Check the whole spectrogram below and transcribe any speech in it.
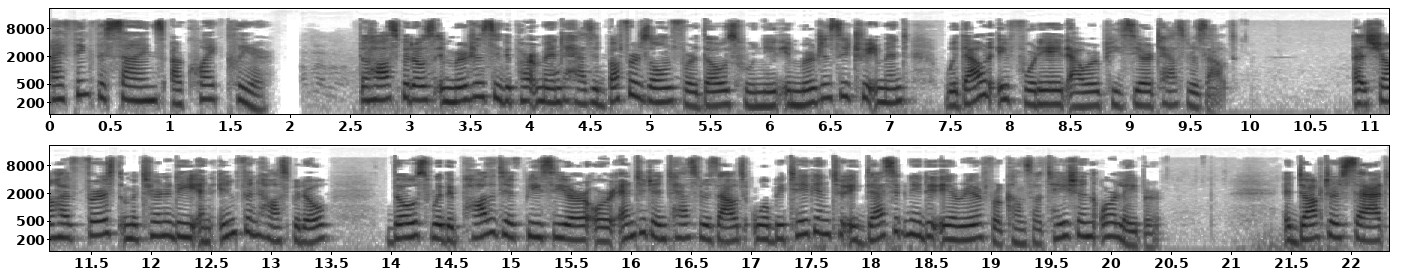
I think the signs are quite clear. The hospital's emergency department has a buffer zone for those who need emergency treatment without a 48 hour PCR test result. At Shanghai First Maternity and Infant Hospital, those with a positive PCR or antigen test result will be taken to a designated area for consultation or labor. A doctor said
